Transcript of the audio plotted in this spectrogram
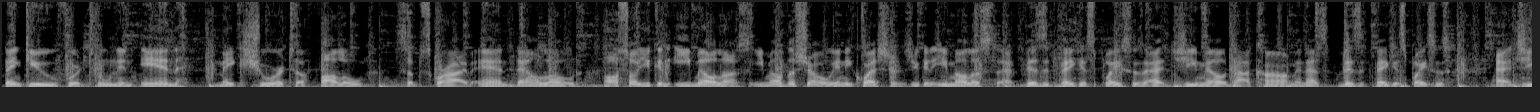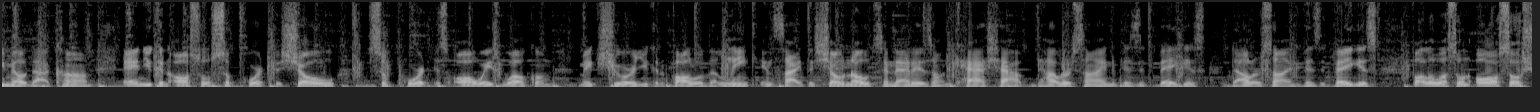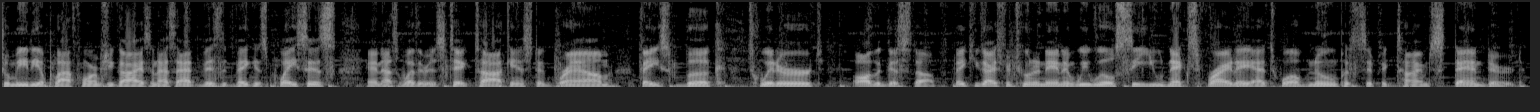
Thank you for tuning in. Make sure to follow subscribe, and download. Also, you can email us, email the show, any questions. You can email us at visitvegasplaces at gmail.com, and that's visitvegasplaces at gmail.com. And you can also support the show. Support is always welcome. Make sure you can follow the link inside the show notes, and that is on Cash App, dollar sign visit Vegas, dollar sign visit Vegas. Follow us on all social media platforms, you guys, and that's at Visit Vegas Places. And that's whether it's TikTok, Instagram, Facebook, Twitter all the good stuff. Thank you guys for tuning in, and we will see you next Friday at 12 noon Pacific Time Standard.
